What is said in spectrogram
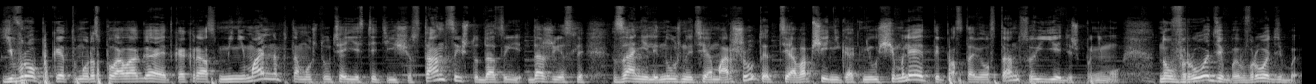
Европа к этому располагает как раз минимально, потому что у тебя есть эти еще станции, что даже, даже если заняли нужный тебе маршрут, это тебя вообще никак не ущемляет, ты поставил станцию и едешь по нему. Но вроде бы, вроде бы,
